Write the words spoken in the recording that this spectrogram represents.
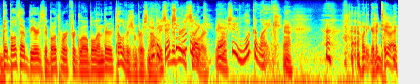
They both have beards. They both work for Global, and they're television personalities. Yeah, they personalities. so actually they're very look similar. alike. They Yeah. actually look alike. yeah. what are you going to do? I,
